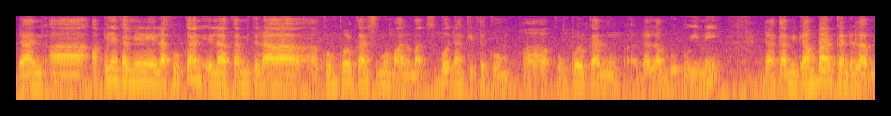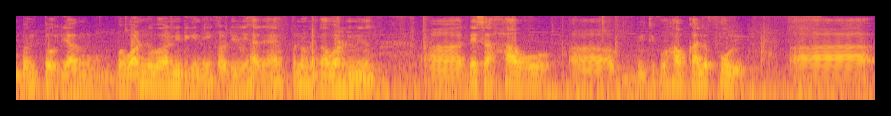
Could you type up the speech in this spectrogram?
dan uh, apa yang kami lakukan ialah kami telah uh, kumpulkan semua maklumat tersebut dan kita kum, uh, kumpulkan dalam buku ini. Dan kami gambarkan dalam bentuk yang berwarna-warni begini kalau dilihat ya penuh dengan warna. Uh, this is how uh, beautiful how colourful uh,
